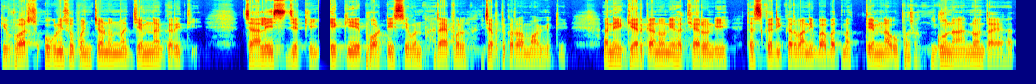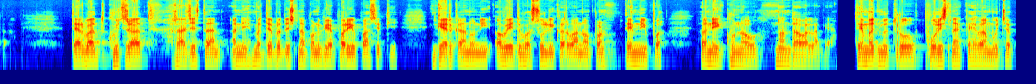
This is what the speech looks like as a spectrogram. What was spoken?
કે વર્ષ ઓગણીસો પંચાણુંમાં જેમના ઘરેથી ચાલીસ જેટલી એકે ફોર્ટી સેવન રાઇફલ જપ્ત કરવામાં આવી હતી અને ગેરકાનૂની હથિયારોની તસ્કરી કરવાની બાબતમાં તેમના ઉપર ગુના નોંધાયા હતા. ત્યારબાદ ગુજરાત, રાજસ્થાન અને મધ્યપ્રદેશના પણ વેપારીઓ પાસેથી ગેરકાનૂની અવૈધ વસૂલી કરવાનો પણ તેમની પર અનેક ગુનાઓ નોંધાવા લાગ્યા. તેમજ મિત્રો, પોલીસના કહેવા મુજબ,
